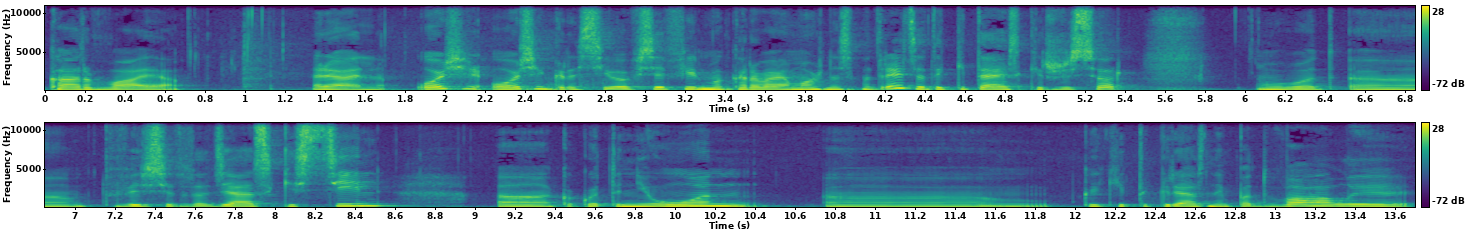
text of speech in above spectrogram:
Карвая. Реально, очень-очень красиво. Все фильмы Карвая можно смотреть. Это китайский режиссер. Вот. Э, весь этот азиатский стиль, э, какой-то неон, э, какие-то грязные подвалы.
